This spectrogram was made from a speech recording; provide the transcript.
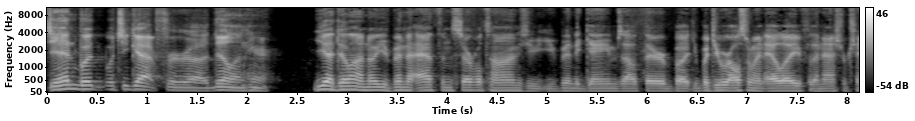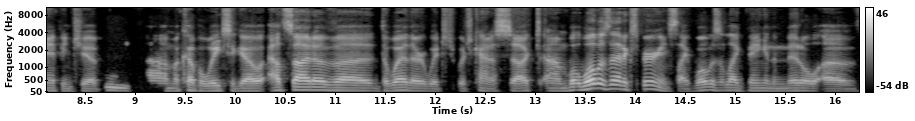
Jed, what what you got for uh, Dylan here? Yeah, Dylan, I know you've been to Athens several times. You you've been to games out there, but but you were also in LA for the national championship mm. um, a couple weeks ago. Outside of uh, the weather, which which kind of sucked, um, what what was that experience like? What was it like being in the middle of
